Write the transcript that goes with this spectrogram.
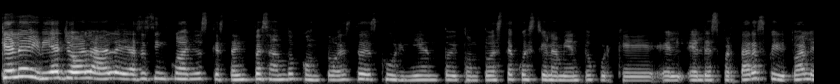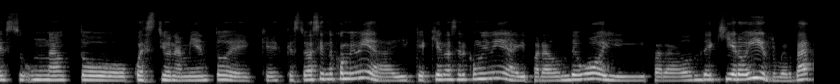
¿qué le diría yo a la Ale de hace cinco años que está empezando con todo este descubrimiento y con todo este cuestionamiento? Porque el, el despertar espiritual es un autocuestionamiento de qué, qué, estoy haciendo con mi vida y qué quiero hacer con mi vida y para dónde voy y para dónde quiero ir, ¿verdad?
